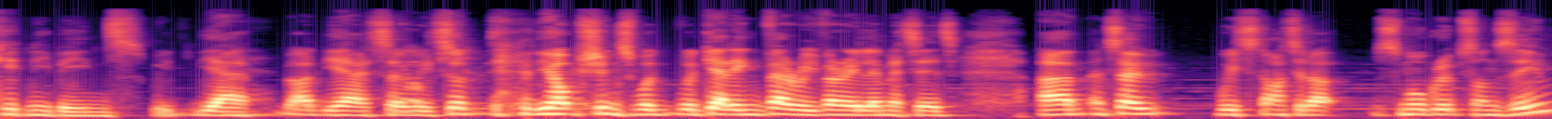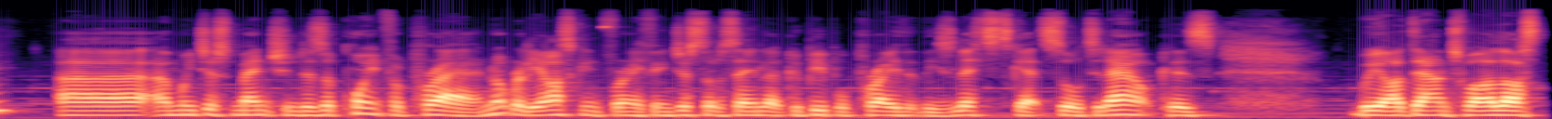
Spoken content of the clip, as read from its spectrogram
kidney beans. We, yeah, uh, yeah. So The we options were the options were, were getting very very limited, um, and so we started up small groups on Zoom. Uh, and we just mentioned as a point for prayer, not really asking for anything, just sort of saying, look, could people pray that these lists get sorted out? Because we are down to our last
